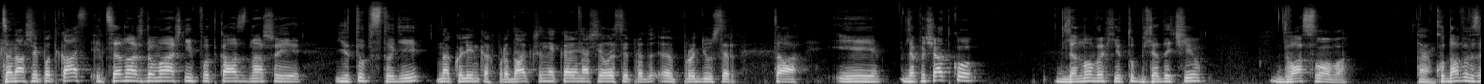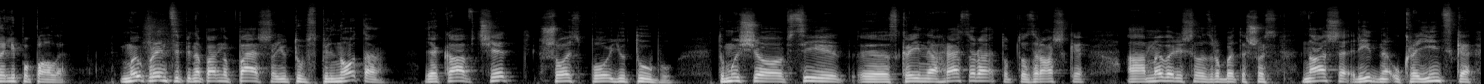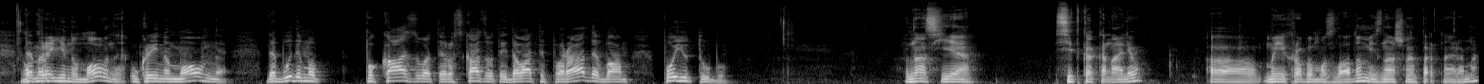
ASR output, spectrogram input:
Це наш подкаст І це наш домашній подкаст з нашої Ютуб студії. на колінках продакшн, як каже наш лисий прод- продюсер. Так. І для початку для нових Ютуб глядачів два слова. Так. Куди ви взагалі попали? Ми, в принципі, напевно, перша Ютуб спільнота, яка вчить щось по Ютубу. Тому що всі е, з країни-агресора, тобто з Рашки, а ми вирішили зробити щось наше, рідне, українське, де ми Україномовне. україномовне, де будемо показувати, розказувати і давати поради вам по Ютубу. В нас є сітка каналів. Ми їх робимо з ладом і з нашими партнерами.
